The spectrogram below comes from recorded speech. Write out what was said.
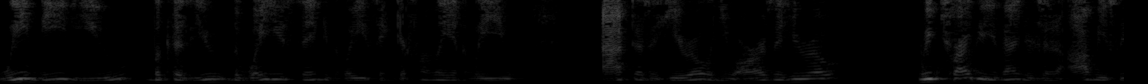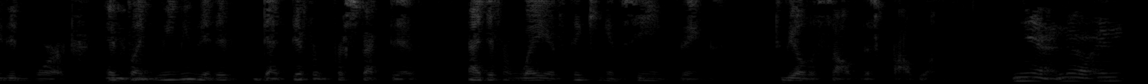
we need you because you the way you think and the way you think differently and the way you act as a hero and you are as a hero. We tried the Avengers and it obviously didn't work. It's Mhm. like we need that, that different perspective and a different way of thinking and seeing things to be able to solve this problem. Yeah, no, and,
